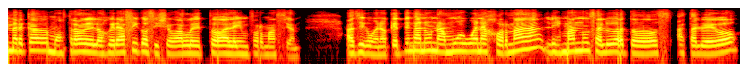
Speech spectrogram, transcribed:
mercado, mostrarles los gráficos y llevarle toda la información. Así que bueno, que tengan una muy buena jornada. Les mando un saludo a todos. Hasta luego.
